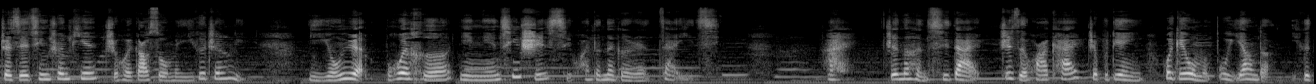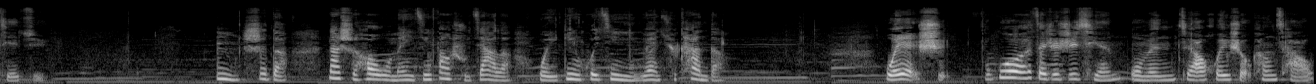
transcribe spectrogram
这些青春片只会告诉我们一个真理。你永远不会和你年轻时喜欢的那个人在一起。唉，真的很期待《栀子花开》这部电影会给我们不一样的一个结局。嗯，是的，那时候我们已经放暑假了，我一定会进影院去看的。我也是，不过在这之前，我们就要挥手康桥，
